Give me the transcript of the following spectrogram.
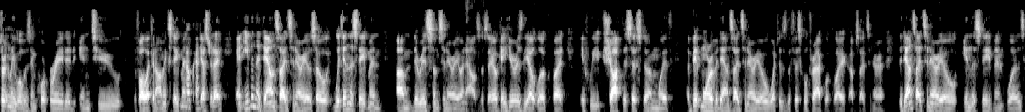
certainly what was incorporated into the fall economic statement okay. yesterday. And even the downside scenario. So within the statement, um, there is some scenario analysis. Say, okay, here is the outlook, but if we shock the system with a bit more of a downside scenario, what does the fiscal track look like? Upside scenario. The downside scenario in the statement was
